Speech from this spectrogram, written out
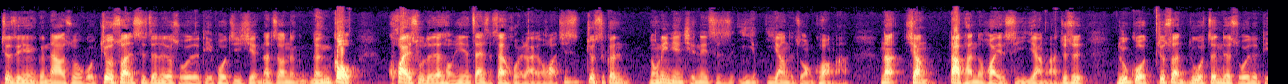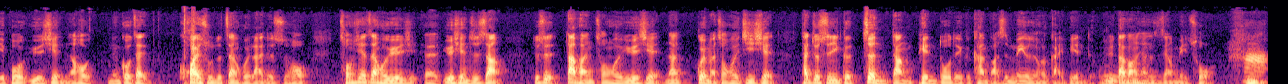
就之前也跟大家说过，就算是真的有所谓的跌破季线，那只要能能够快速的再重新再站回来的话，其实就是跟农历年前那次是一一样的状况啊。那像大盘的话也是一样啊，就是如果就算如果真的所谓的跌破月线，然后能够在快速的站回来的时候，重新站回月呃月线之上，就是大盘重回月线，那贵买重回季线。它就是一个震荡偏多的一个看法，是没有任何改变的。我觉得大方向是这样，没错。好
